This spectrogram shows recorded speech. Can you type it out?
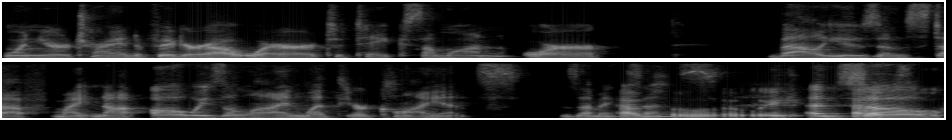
when you're trying to figure out where to take someone, or values and stuff might not always align with your clients? Does that make sense? Absolutely. And so-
